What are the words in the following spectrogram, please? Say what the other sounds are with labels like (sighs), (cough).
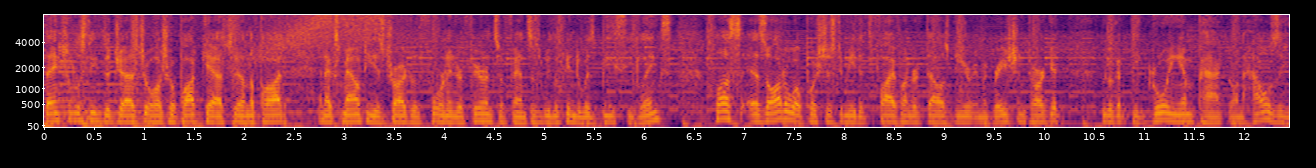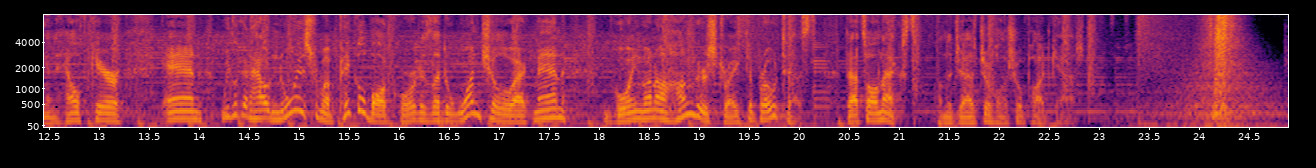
Thanks for listening to the Jas Johal Show podcast. Today on the pod, an ex-Mountie is charged with foreign interference offenses. We look into his BC links. Plus, as Ottawa pushes to meet its 500,000 year immigration target, we look at the growing impact on housing and healthcare. And we look at how noise from a pickleball court has led to one Chilliwack man going on a hunger strike to protest. That's all next on the Jas Johal Show podcast.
